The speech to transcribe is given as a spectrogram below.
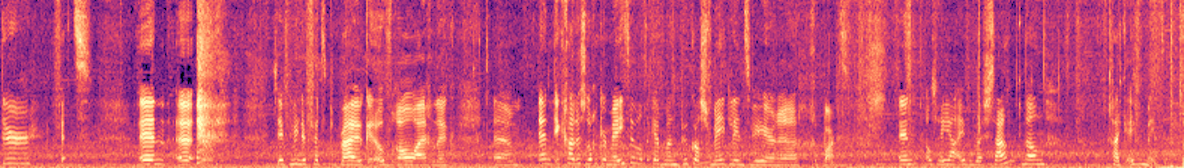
de vet. En uh, ze heeft minder vet op de buik en overal eigenlijk. Um, en ik ga dus nog een keer meten, want ik heb mijn Bucas meetlint weer uh, gepakt. En als Henja even blijft staan, dan ga ik even meten.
